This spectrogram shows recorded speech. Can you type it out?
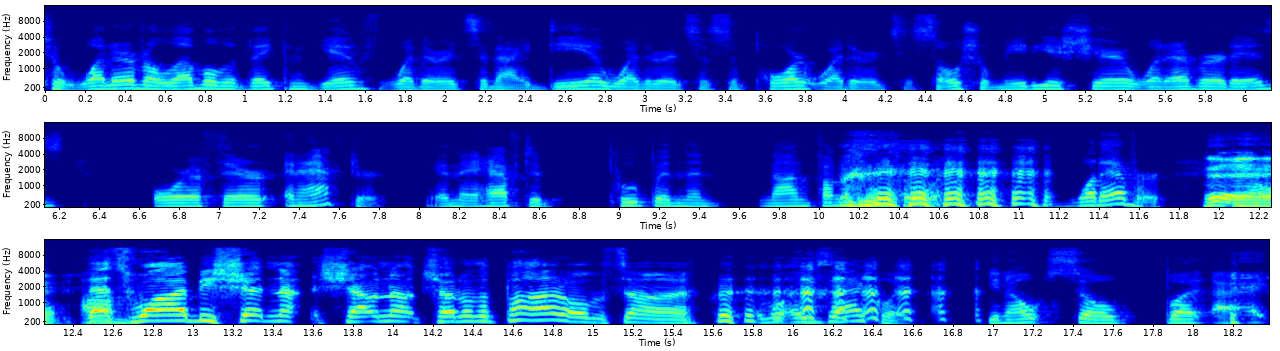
to whatever level that they can give, whether it's an idea, whether it's a support, whether it's a social media share, whatever it is, or if they're an actor and they have to poop in the non-functional toilet, whatever. you know? That's Um, why I be shouting out, shouting out "Shut of the Pod" all the time. well, exactly. You know, so but I,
